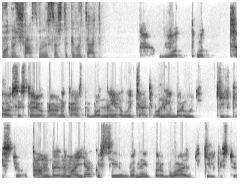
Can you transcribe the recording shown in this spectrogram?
Водночас вони все ж таки летять. От, от ця ось історія, ви правильно кажете, вони летять, вони беруть кількістю. Там, де немає якості, вони перебувають кількістю.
